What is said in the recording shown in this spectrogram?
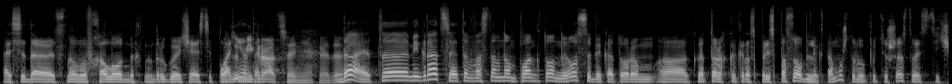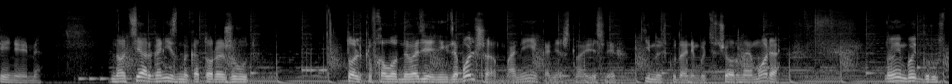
оседают снова в холодных на другой части планеты. Это миграция некая, да? Да, это миграция, это в основном планктонные особи, которым, э, которых как раз приспособлены к тому, чтобы путешествовать с течениями. Но те организмы, которые живут только в холодной воде и нигде больше, они, конечно, если их кинуть куда-нибудь в Черное море, но им будет грустно.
